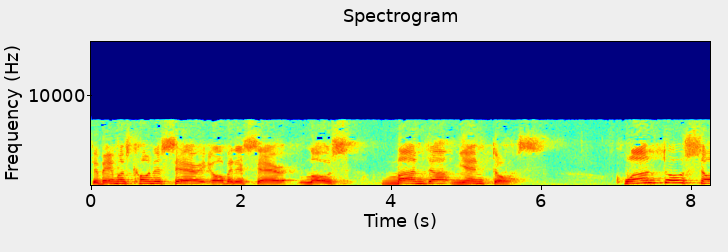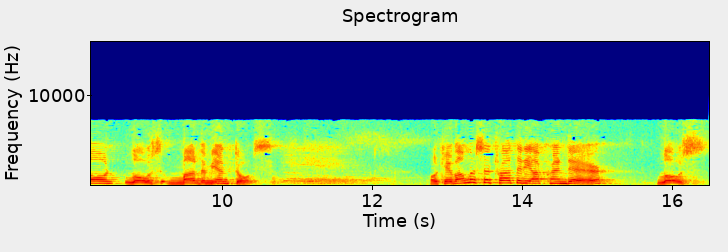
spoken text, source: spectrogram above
debemos conocer y obedecer los mandamientos. ¿Cuántos son los mandamientos? Ok, vamos a tratar de aprender los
